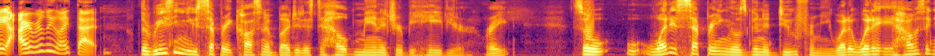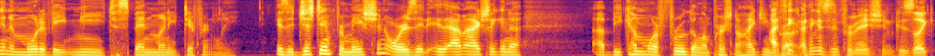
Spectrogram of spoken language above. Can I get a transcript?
I I really like that. the reason you separate costs in a budget is to help manage your behavior, right? So, w- what is separating those going to do for me? What what how is it going to motivate me to spend money differently? Is it just information, or is it is, I'm actually going to uh, become more frugal on personal hygiene? I think I think it's information because like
